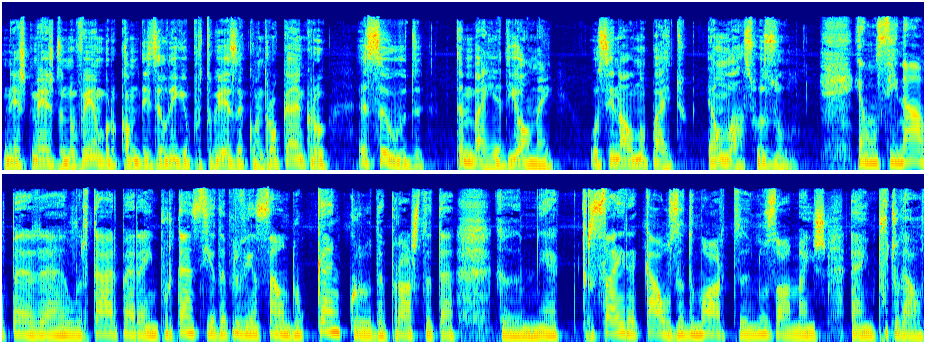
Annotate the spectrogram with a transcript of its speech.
Neste mês de novembro, como diz a Liga Portuguesa contra o Cancro, a saúde também é de homem. O sinal no peito é um laço azul. É um sinal para alertar para a importância da prevenção do cancro da próstata, que é terceira causa de morte nos homens em Portugal.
